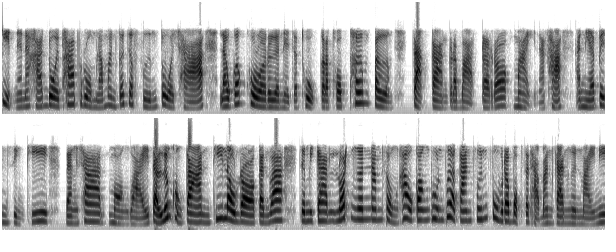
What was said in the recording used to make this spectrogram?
กิจเนี่ยนะคะ โดยภาพรวมแล้วมันก็จะฟื้นตัวช้า แล้วก็ครัวเรือนเนี่ยจะถูกกระทบเพิ่มเติมจากการระบาดระลอกใหม่นะคะ อันนี้เป็นสิ่งที่แบงค์ชาติมองไว้ แต่เรื่องของการที่เรารอกันว่า จะมีการลดเงินนำส่งเข้ากองทุนเพื่อการฟื้นฟูระบบสถาบันการเงินไหมนี่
